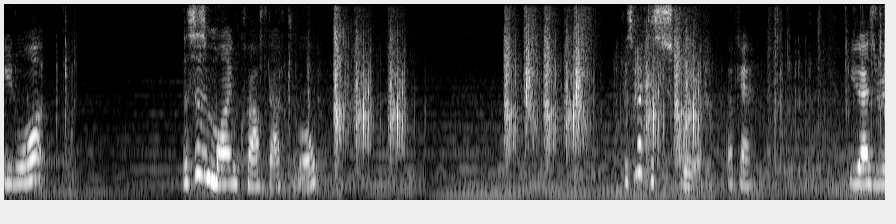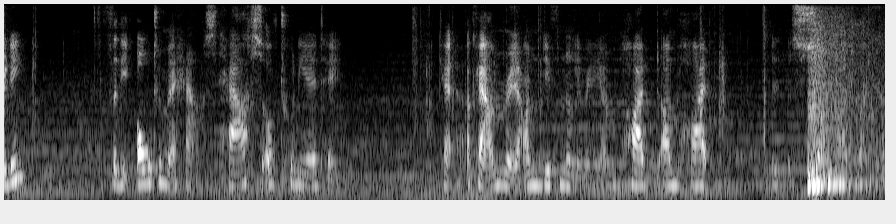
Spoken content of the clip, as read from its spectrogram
you know what? This is Minecraft after all. Let's make a square. Okay. You guys ready? For the ultimate house. House of 2018. Okay, okay, I'm ready. I'm definitely ready. I'm hyped. I'm hyped. It's so hyped right now.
